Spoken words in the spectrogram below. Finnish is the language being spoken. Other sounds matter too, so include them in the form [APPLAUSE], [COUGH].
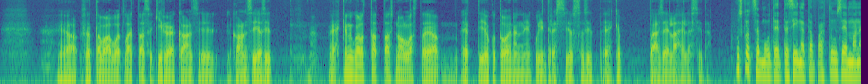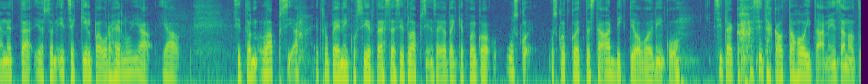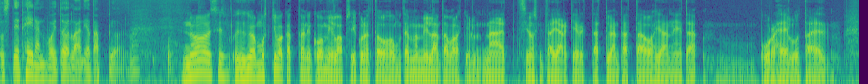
Ja sä tavallaan voit laittaa se kirjoja kansiin, kansi ja sitten ehkä niin aloittaa taas nollasta ja etsiä joku toinen niin kuin intressi, jossa sitten ehkä pääsee lähelle sitä. Uskotko muuten, että siinä tapahtuu semmoinen, että jos on itse kilpaurheilu ja, ja sitten on lapsia, että rupeaa niin kuin siirtää sitä sit lapsinsa jotenkin, että voiko, usko, uskotko, että sitä addiktio voi niin kuin sitä, [LAUGHS] sitä kautta hoitaa niin sanotusti, että heidän voitoillaan ja tappioillaan? No siis kyllä on musta kiva katsoa niin omia lapsia, kun ne touhuu, mutta en mä millään tavalla kyllä näe, että siinä olisi mitään järkeä yrittää työntää tai ohjaa niitä urheilua tai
